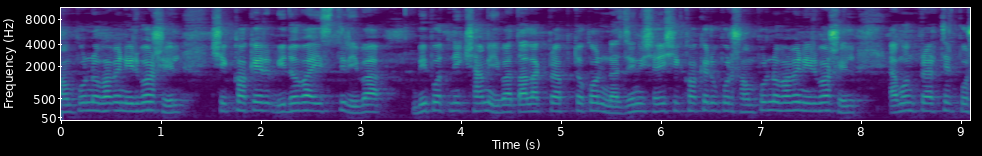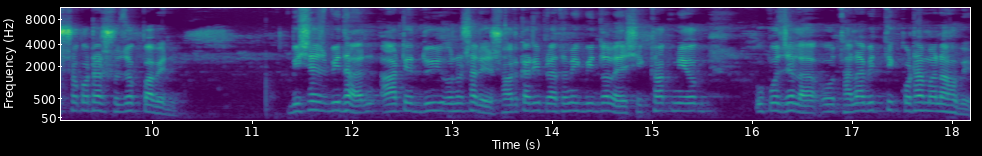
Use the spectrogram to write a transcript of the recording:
সম্পূর্ণভাবে নির্ভরশীল, শিক্ষকের বিধবা স্ত্রী বা বিপত্নিক স্বামী বা তালাকপ্রাপ্ত কন্যা যিনি সেই শিক্ষকের উপর সম্পূর্ণভাবে নির্ভরশীল এমন প্রার্থীর পোষ্য কোটার সুযোগ পাবেন। বিশেষ বিধান আটের দুই অনুসারে সরকারি প্রাথমিক বিদ্যালয়ে শিক্ষক নিয়োগ উপজেলা ও থানাভিত্তিক কোঠা মানা হবে।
